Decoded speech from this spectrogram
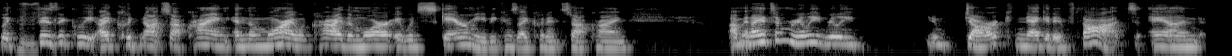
like mm-hmm. physically, I could not stop crying. And the more I would cry, the more it would scare me because I couldn't stop crying. Um, and I had some really, really you know, dark, negative thoughts. And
